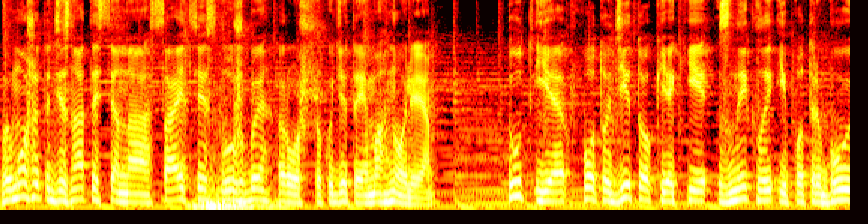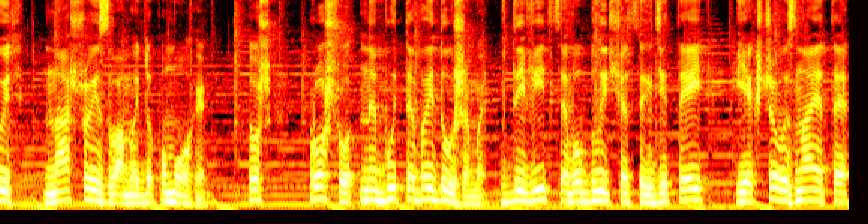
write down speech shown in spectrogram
ви можете дізнатися на сайті служби розшуку дітей Магнолія. Тут є фото діток, які зникли і потребують нашої з вами допомоги. Тож прошу, не будьте байдужими, вдивіться в обличчя цих дітей, і якщо ви знаєте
